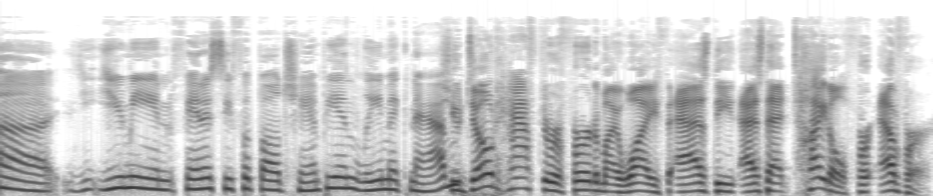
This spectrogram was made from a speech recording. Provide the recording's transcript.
Uh, you mean fantasy football champion Lee McNabb? You don't have to refer to my wife as the as that title forever.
